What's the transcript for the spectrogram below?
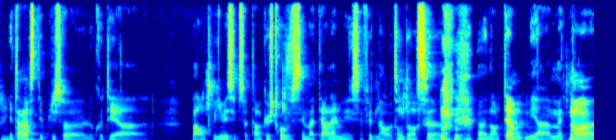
Mm. Et ta mère, c'était plus euh, le côté, euh, bah, entre guillemets, c'est le seul terme que je trouve, c'est maternel, mais ça fait de la redondance euh, dans le terme. Mais maintenant,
